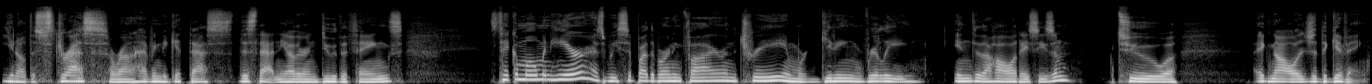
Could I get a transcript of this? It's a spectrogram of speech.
you know, the stress around having to get this, this, that, and the other and do the things. Let's take a moment here as we sit by the burning fire and the tree and we're getting really into the holiday season to acknowledge the giving.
